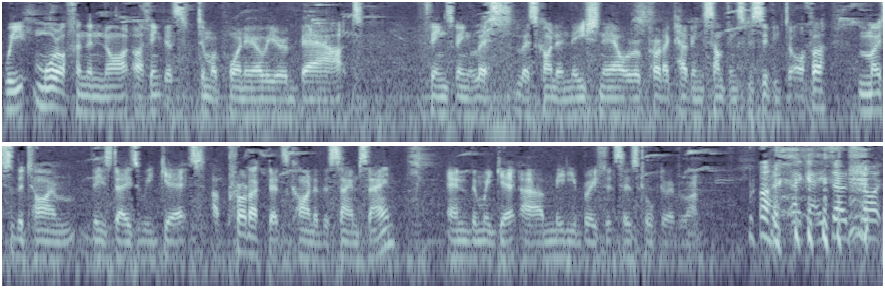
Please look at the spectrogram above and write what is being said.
we, more often than not, I think that's to my point earlier about things being less less kind of niche now, or a product having something specific to offer. Most of the time these days, we get a product that's kind of the same same, and then we get a media brief that says talk to everyone. Right. Okay. So it's not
